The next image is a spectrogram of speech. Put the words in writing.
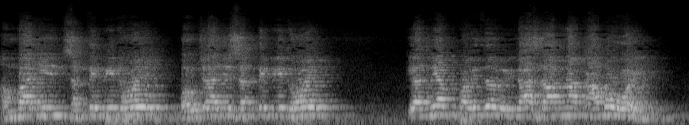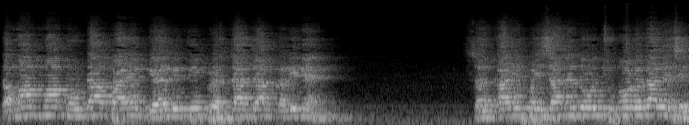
અંબાજી શક્તિપીઠ હોય, બહુચરાજી શક્તિપીઠ હોય, કે અન્ય પવિત્ર વિકાસ ધામના કામો હોય, તમામમાં મોટા પાયે ગેરરીતિ, ભ્રષ્ટાચાર કરીને સરકારી પૈસાને તો ચૂનો લગાડે છે,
